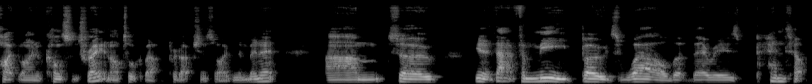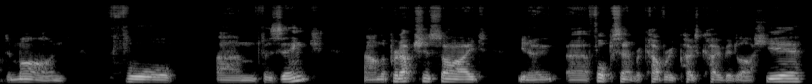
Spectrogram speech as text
pipeline of concentrate. And I'll talk about the production side in a minute. Um, so, you know, that for me bodes well that there is pent up demand for um, for zinc. On the production side, you know, uh, 4% recovery post COVID last year.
